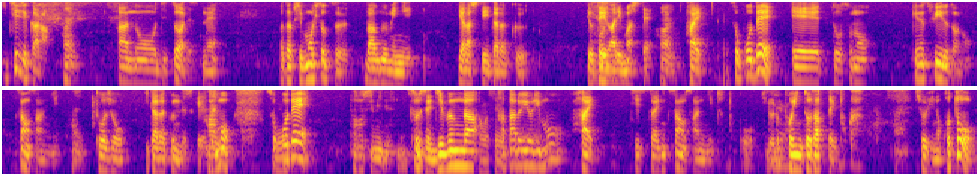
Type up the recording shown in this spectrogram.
1時から、はい。あの、実はですね、私もう一つ番組にやらせていただく予定がありまして、はい。はい。そこで、えーっと、その、ケネスフィールドの草野さんにはい登場いただくんですけれども、そこで、楽しみですね。そうですね、自分が語るよりも、はい、実際に草野さんにちょっとこう、いろいろポイントだったりとか、商品のことを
